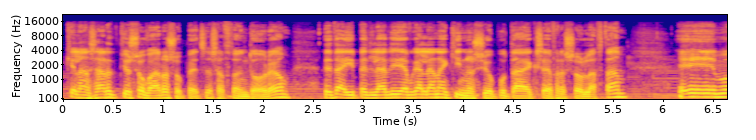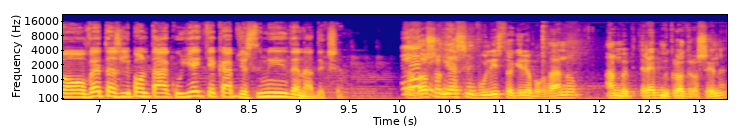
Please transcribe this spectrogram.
Και λανσάρεται και ο σοβαρός ο Πέτσας, αυτό είναι το ωραίο. Δεν τα είπε, δηλαδή έβγαλε ανακοίνωση όπου τα εξέφρασε όλα αυτά. Ε, ο Βέτας λοιπόν τα άκουγε και κάποια στιγμή δεν άντεξε. Θα δώσω μια συμβουλή στον κύριο Μπογδάνο, αν μου επιτρέπει, μικρότερος είναι,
